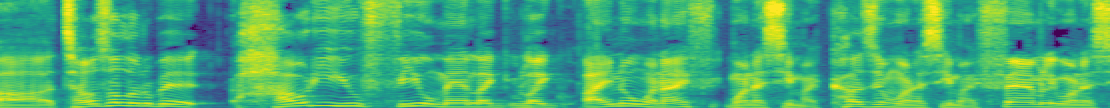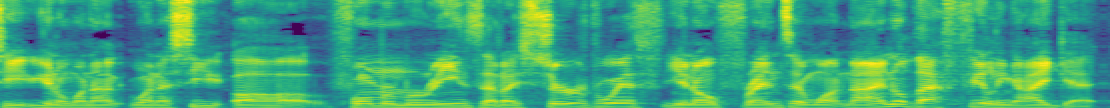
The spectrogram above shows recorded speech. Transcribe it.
uh, tell us a little bit. How do you feel, man? Like, like I know when I when I see my cousin, when I see my family, when I see you know when I when I see uh, former Marines that I served with, you know, friends and whatnot. I know that feeling I get.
